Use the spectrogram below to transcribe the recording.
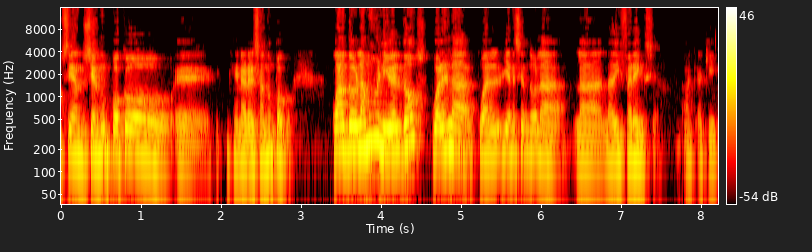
siendo, un poco, eh, generalizando un poco. Cuando hablamos de nivel 2, ¿cuál, es la, cuál viene siendo la, la diferencia aquí?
